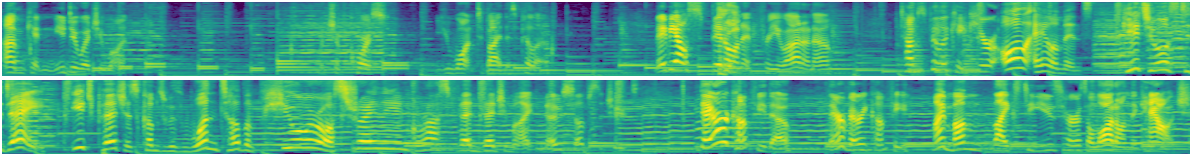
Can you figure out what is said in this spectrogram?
I'm kidding. You do what you want. Which, of course, you want to buy this pillow. Maybe I'll spit on it for you. I don't know. Tubbs Pillow can cure all ailments. Get yours today. Each purchase comes with one tub of pure Australian grass-fed Vegemite. No substitutes. They are comfy, though. They're very comfy. My mum likes to use hers a lot on the couch.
